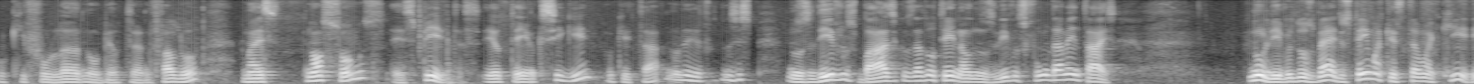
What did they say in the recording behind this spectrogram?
o que fulano ou Beltrano falou, mas nós somos espíritas. Eu tenho que seguir o que está no livro nos livros básicos da doutrina, nos livros fundamentais. No livro dos médios tem uma questão aqui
